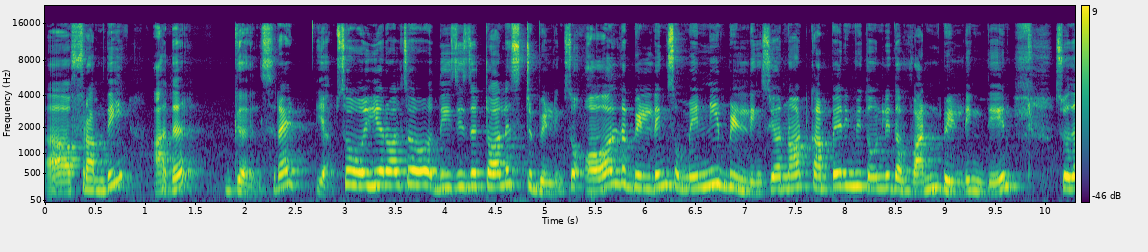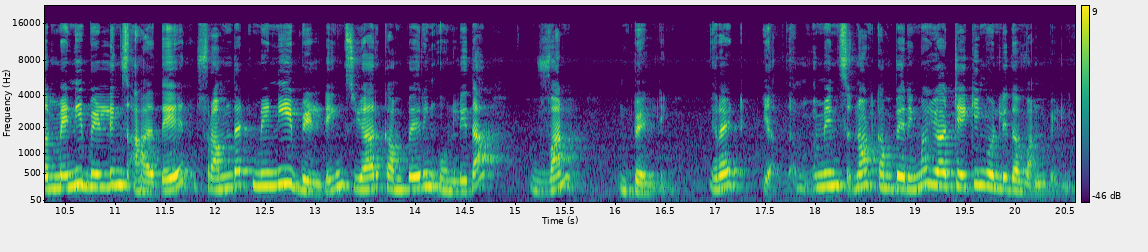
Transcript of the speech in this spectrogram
uh, from the other girls right? Yeah. So here also this is the tallest building. So all the buildings so many buildings you are not comparing with only the one building there. So the many buildings are there. From that many buildings you are comparing only the one building right? Yeah. Um, means not comparing you are taking only the one building.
